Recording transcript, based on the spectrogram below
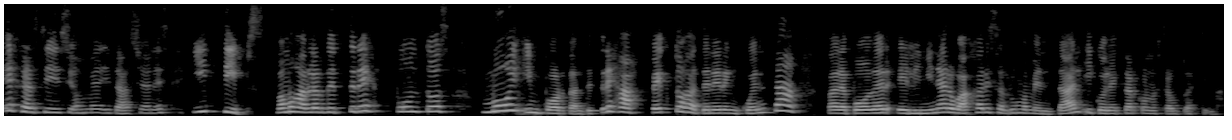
ejercicios, meditaciones y tips. Vamos a hablar de tres puntos muy importantes, tres aspectos a tener en cuenta para poder eliminar o bajar esa bruma mental y conectar con nuestra autoestima.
